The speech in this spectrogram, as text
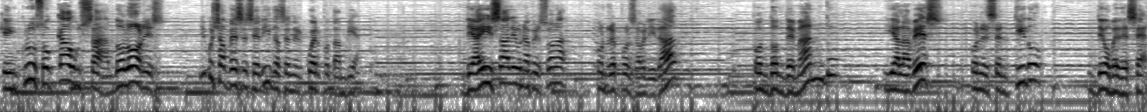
que incluso causa dolores y muchas veces heridas en el cuerpo también. De ahí sale una persona con responsabilidad, con don de mando y a la vez con el sentido de obedecer.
